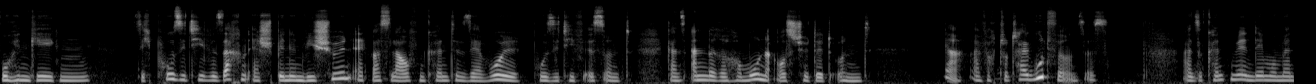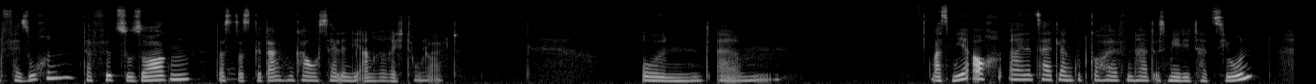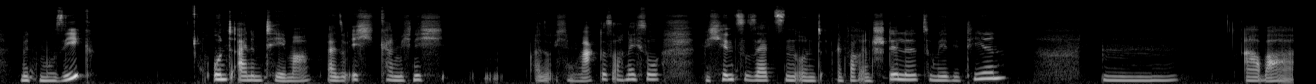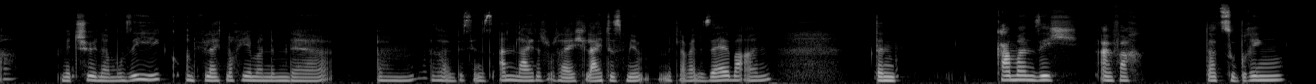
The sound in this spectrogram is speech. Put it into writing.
Wohingegen sich positive Sachen erspinnen, wie schön etwas laufen könnte, sehr wohl positiv ist und ganz andere Hormone ausschüttet und ja, einfach total gut für uns ist. Also könnten wir in dem Moment versuchen, dafür zu sorgen, dass das Gedankenkarussell in die andere Richtung läuft. Und ähm, was mir auch eine Zeit lang gut geholfen hat, ist Meditation mit Musik und einem Thema. Also ich kann mich nicht also ich mag das auch nicht so, mich hinzusetzen und einfach in Stille zu meditieren. Mm, aber mit schöner Musik und vielleicht noch jemandem, der ähm, also ein bisschen das anleitet oder ich leite es mir mittlerweile selber an, dann kann man sich einfach dazu bringen,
